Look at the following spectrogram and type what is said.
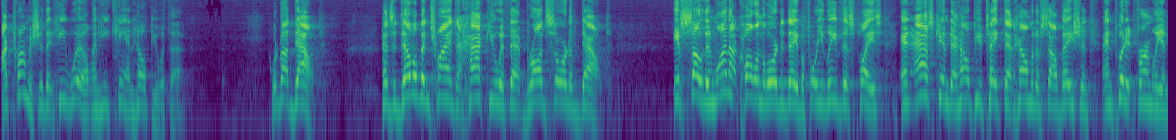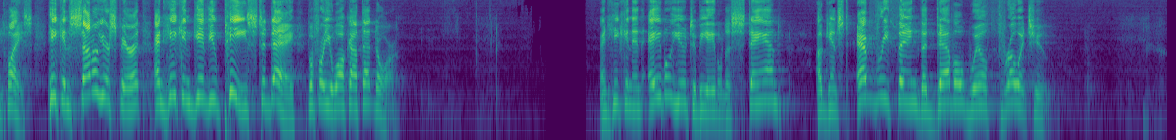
I promise you that He will and He can help you with that. What about doubt? Has the devil been trying to hack you with that broadsword of doubt? If so, then why not call on the Lord today before you leave this place and ask Him to help you take that helmet of salvation and put it firmly in place? He can settle your spirit and He can give you peace today before you walk out that door. And He can enable you to be able to stand against everything the devil will throw at you.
